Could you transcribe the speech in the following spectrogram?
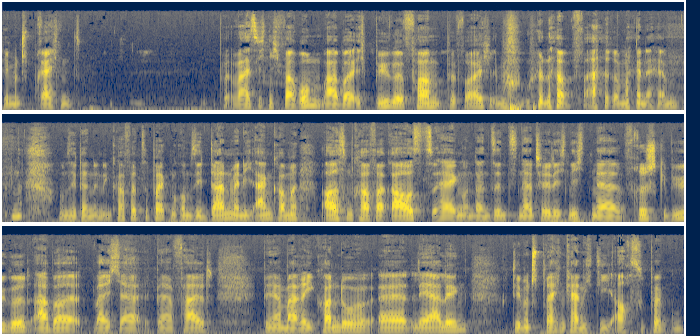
Dementsprechend weiß ich nicht warum, aber ich bügel vom, bevor ich im Urlaub fahre, meine Hemden, um sie dann in den Koffer zu packen, um sie dann, wenn ich ankomme, aus dem Koffer rauszuhängen. Und dann sind sie natürlich nicht mehr frisch gebügelt, aber weil ich ja, ich bin ja falsch, ich bin ja Marie Kondo-Lehrling, dementsprechend kann ich die auch super gut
